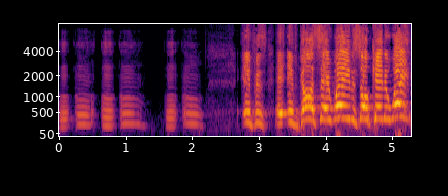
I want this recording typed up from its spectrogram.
mm-mm, mm-mm. If it's, if God say wait, it's okay to wait,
